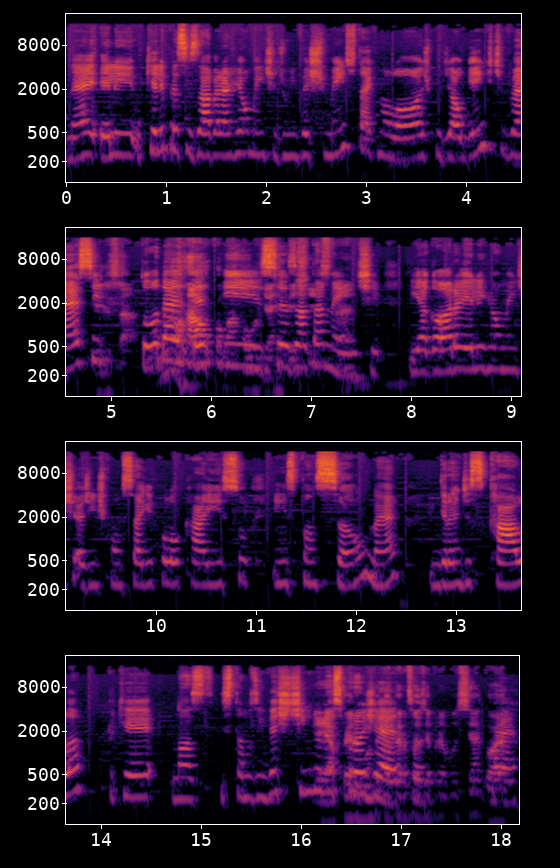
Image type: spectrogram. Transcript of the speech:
né? Ele, o que ele precisava era realmente de um investimento tecnológico, de alguém que tivesse Exato. toda Hold isso né? exatamente e agora ele realmente a gente consegue colocar isso em expansão né em grande escala porque nós estamos investindo É nesse pergunta que eu quero projeto fazer pra você agora. É.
